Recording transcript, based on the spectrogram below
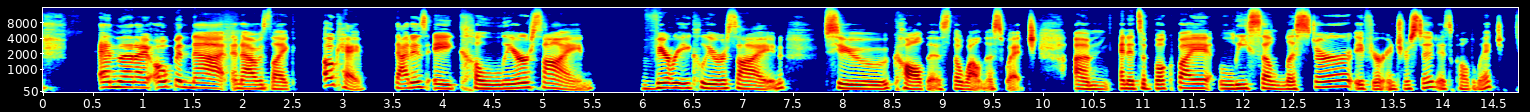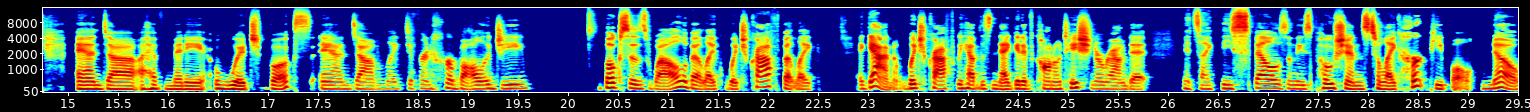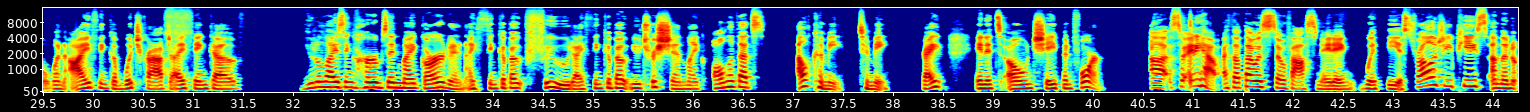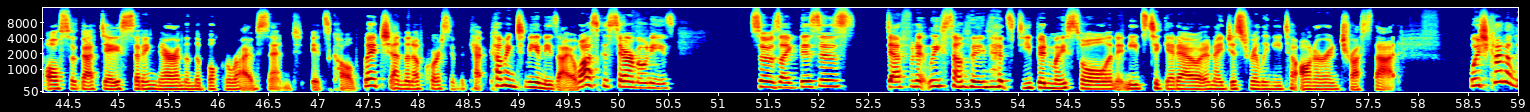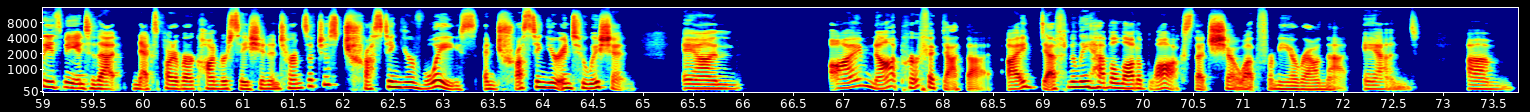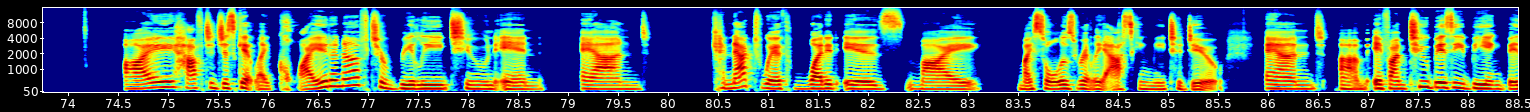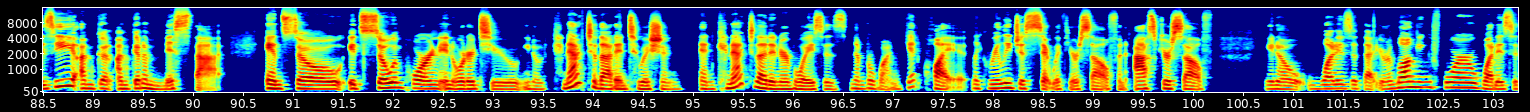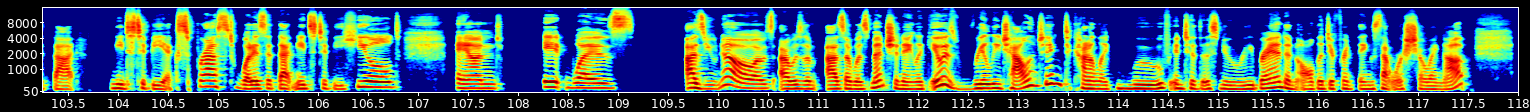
And then I opened that and I was like, okay, that is a clear sign, very clear sign to call this the Wellness Witch. Um, and it's a book by Lisa Lister. If you're interested, it's called Witch. And uh, I have many witch books and um, like different herbology books as well about like witchcraft. But like, again, witchcraft, we have this negative connotation around it. It's like these spells and these potions to like hurt people. No, when I think of witchcraft, I think of utilizing herbs in my garden. I think about food. I think about nutrition. Like all of that's alchemy to me, right? In its own shape and form. Uh, so, anyhow, I thought that was so fascinating with the astrology piece. And then also that day sitting there, and then the book arrives and it's called Witch. And then, of course, it kept coming to me in these ayahuasca ceremonies. So, it's like, this is definitely something that's deep in my soul and it needs to get out. And I just really need to honor and trust that. Which kind of leads me into that next part of our conversation in terms of just trusting your voice and trusting your intuition. And I'm not perfect at that. I definitely have a lot of blocks that show up for me around that. And um, I have to just get like quiet enough to really tune in and connect with what it is my my soul is really asking me to do. And um, if I'm too busy being busy, I'm gonna I'm gonna miss that. And so it's so important in order to, you know, connect to that intuition and connect to that inner voice is number one, get quiet, like really just sit with yourself and ask yourself, you know, what is it that you're longing for? What is it that needs to be expressed? What is it that needs to be healed? And it was as you know, I was I was um, as I was mentioning, like it was really challenging to kind of like move into this new rebrand and all the different things that were showing up.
